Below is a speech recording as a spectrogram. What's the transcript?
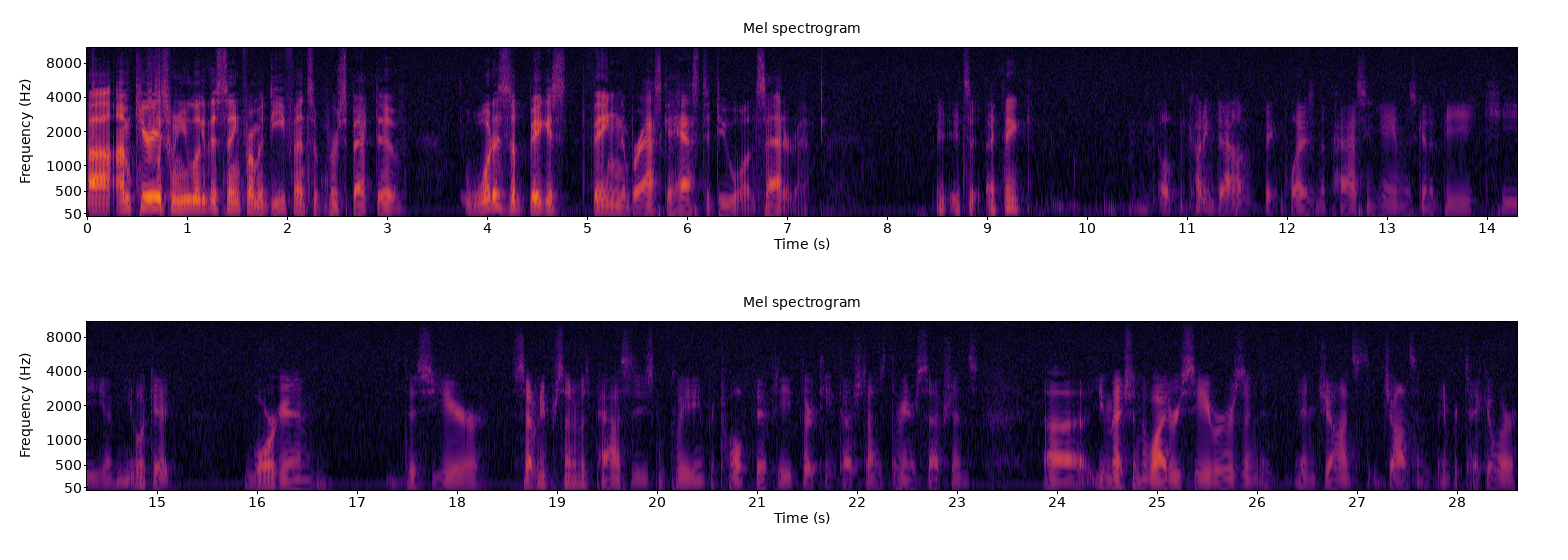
uh, I'm curious when you look at this thing from a defensive perspective, what is the biggest thing Nebraska has to do on Saturday? It's I think oh, cutting down big plays in the passing game is going to be key. I mean, you look at Morgan this year, 70% of his passes he's completing for 1250, 13 touchdowns, 3 interceptions. Uh, you mentioned the wide receivers and, and, and Johnson, Johnson in particular,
